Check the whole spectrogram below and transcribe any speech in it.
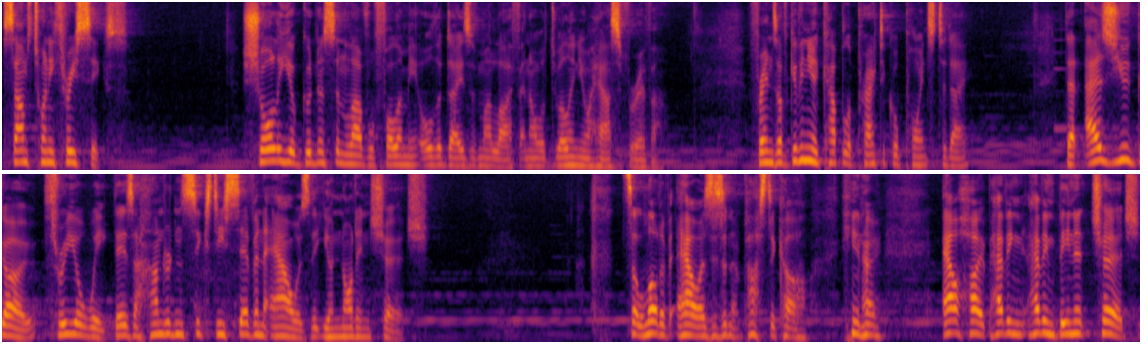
Psalms 23 6. Surely your goodness and love will follow me all the days of my life, and I will dwell in your house forever. Friends, I've given you a couple of practical points today. That as you go through your week, there's 167 hours that you're not in church. It's a lot of hours, isn't it, Pastor Carl? You know, our hope, having, having been at church,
